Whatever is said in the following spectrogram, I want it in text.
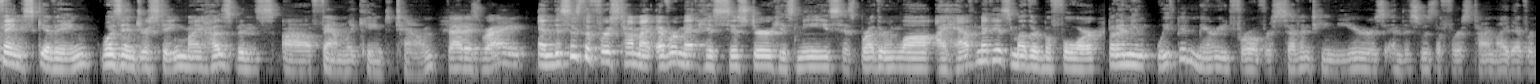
Thanksgiving was interesting. My husband's uh, family came to town. That is right. And this is the first time I ever met his sister, his niece, his brother in law. I have met his mother before, but I mean, we've been married for over 17 years, and this was the first time I'd ever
